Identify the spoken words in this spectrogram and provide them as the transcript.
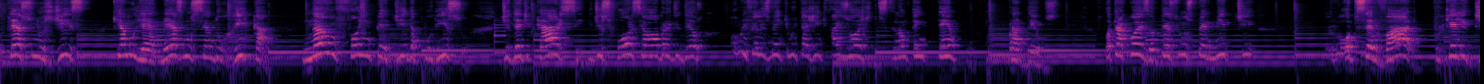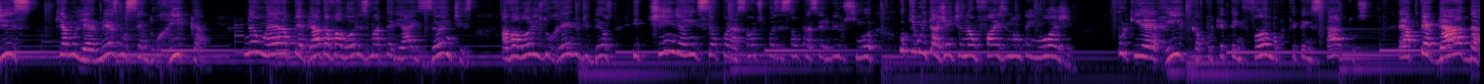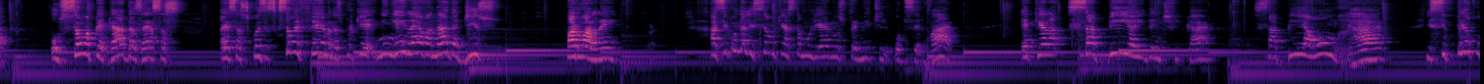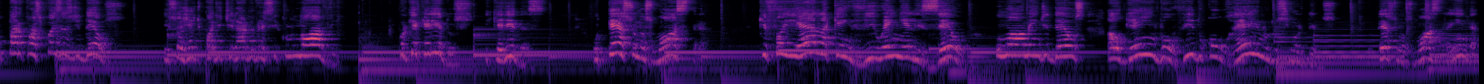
O texto nos diz que a mulher, mesmo sendo rica, não foi impedida por isso de dedicar-se e dispor-se à obra de Deus, como infelizmente muita gente faz hoje, diz que não tem tempo para Deus. Outra coisa, o texto nos permite observar, porque ele diz que a mulher, mesmo sendo rica, não era pegada a valores materiais, antes a valores do reino de Deus e tinha em seu coração a disposição para servir o Senhor, o que muita gente não faz e não tem hoje, porque é rica, porque tem fama, porque tem status, é apegada ou são apegadas a essas, a essas coisas que são efêmeras, porque ninguém leva nada disso para o além. A segunda lição que esta mulher nos permite observar é que ela sabia identificar, sabia honrar e se preocupar com as coisas de Deus. Isso a gente pode tirar do versículo 9. Porque, queridos e queridas, o texto nos mostra que foi ela quem viu em Eliseu um homem de Deus, alguém envolvido com o reino do Senhor Deus. O texto nos mostra ainda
